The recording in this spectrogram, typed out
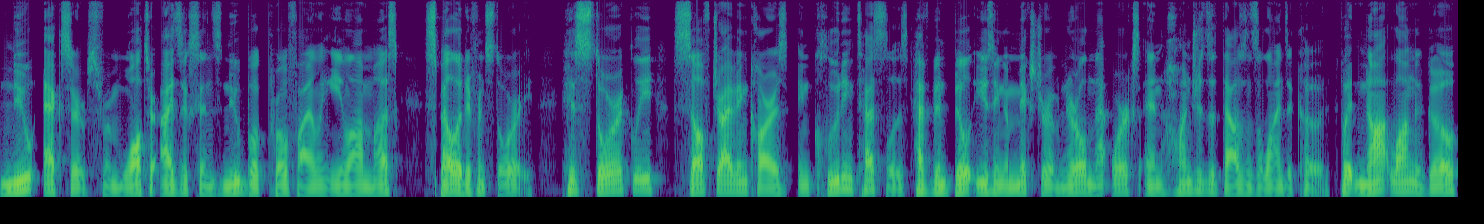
new excerpts from Walter Isaacson's new book profiling Elon Musk spell a different story. Historically, self driving cars, including Teslas, have been built using a mixture of neural networks and hundreds of thousands of lines of code. But not long ago,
